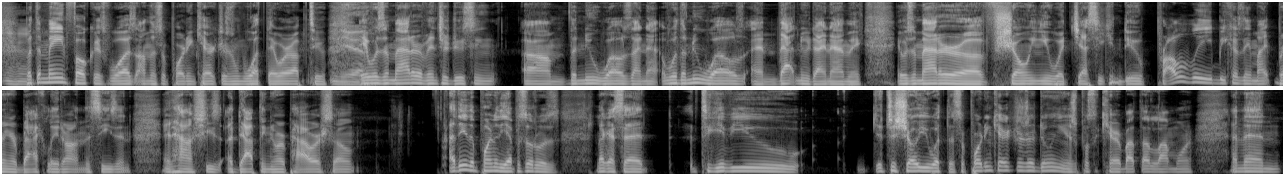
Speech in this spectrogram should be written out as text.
Mm-hmm. But the main focus was on the supporting characters and what they were up to. Yeah. It was a matter of introducing um, the new Wells dynamic, well, the new Wells and that new dynamic. It was a matter of showing you what Jesse can do, probably because they might bring her back later on the season and how she's adapting to her power. So I think the point of the episode was, like I said, to give you to show you what the supporting characters are doing. You're supposed to care about that a lot more. And then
